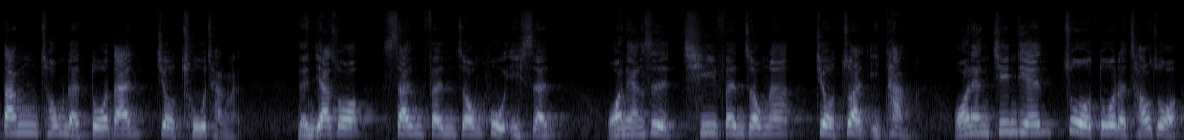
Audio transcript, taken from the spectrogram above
当冲的多单就出场了。人家说三分钟护一生，王娘是七分钟呢就赚一趟。王娘今天做多的操作，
